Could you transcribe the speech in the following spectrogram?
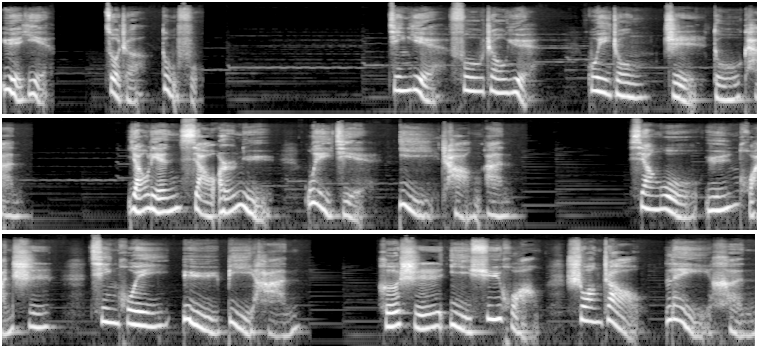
月夜，作者杜甫。今夜鄜州月，闺中只独看。遥怜小儿女，未解忆长安。香雾云鬟湿，清辉玉臂寒。何时已虚晃，双照泪痕。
